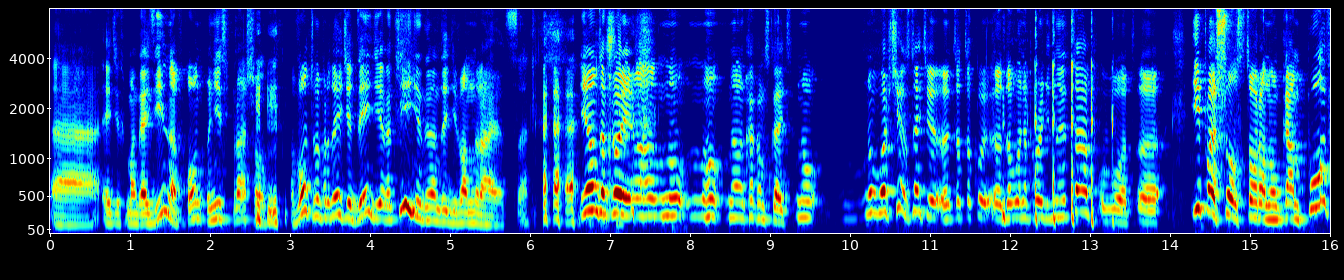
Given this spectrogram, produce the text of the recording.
э, этих магазинов, он у них спрашивал, вот вы продаете Дэнди, какие игры на Дэнди вам нравятся? И он такой, «А, ну, ну, ну, как вам сказать, ну, ну, вообще, знаете, это такой э, довольно пройденный этап, вот, и пошел в сторону компов,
